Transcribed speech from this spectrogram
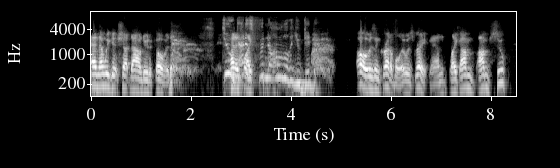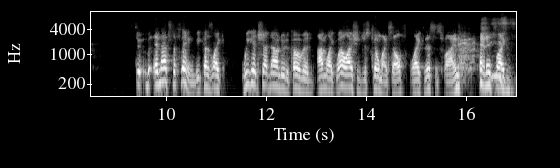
And then we get shut down due to COVID. Dude, that is phenomenal that you did that. Oh, it was incredible. It was great, man. Like I'm I'm super and that's the thing because like we get shut down due to COVID. I'm like, well, I should just kill myself. Like this is fine. and it's like Jesus.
